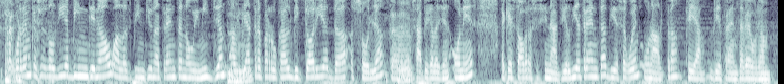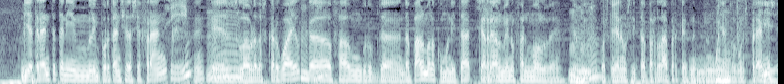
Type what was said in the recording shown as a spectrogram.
Sí. Recordem que això és el dia 29 a les 21.30, 9 i mitja, al Teatre Parroquial Victòria de Solla, que Sí. sàpiga la gent on és, aquesta obra Assassinats. I el dia 30, dia següent, una altra, que hi ha, el dia 30, a veure. Dia 30 tenim la importància de ser franc, Sí. eh, que és l'obra d'Oscar Wilde, que fa un grup de, de Palma, la comunitat, que realment ho fan molt bé. Mm -hmm. Supos que ja n'heu sentit a parlar perquè hem guanyat alguns premis. Sí.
